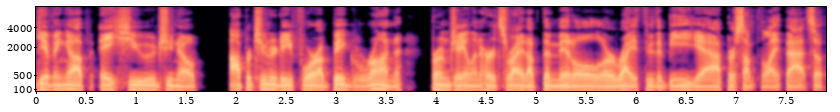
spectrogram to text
giving up a huge, you know, opportunity for a big run from Jalen Hurts right up the middle or right through the B gap or something like that. So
